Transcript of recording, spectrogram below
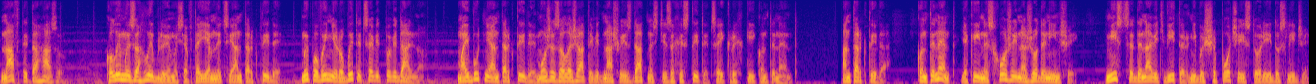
нафти та газу. Коли ми заглиблюємося в таємниці Антарктиди, ми повинні робити це відповідально. Майбутнє Антарктиди може залежати від нашої здатності захистити цей крихкий континент. Антарктида континент, який не схожий на жоден інший, місце, де навіть вітер ніби шепоче історії досліджень.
